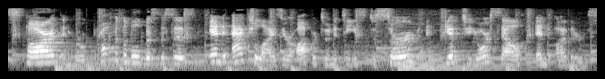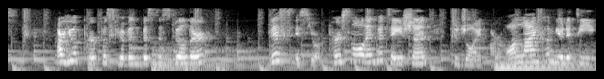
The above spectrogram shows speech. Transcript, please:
start and grow profitable businesses and actualize your opportunities to serve and give to yourself and others. Are you a purpose driven business builder? This is your personal invitation to join our online community,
